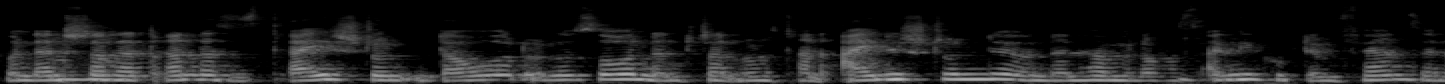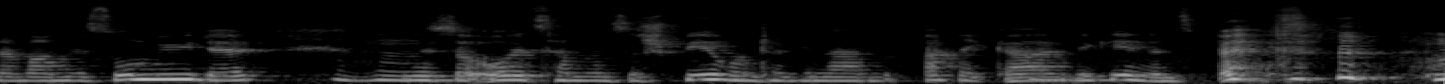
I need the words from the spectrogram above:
Und dann stand mhm. da dran, dass es drei Stunden dauert oder so. Und dann stand nur noch dran eine Stunde. Und dann haben wir noch was mhm. angeguckt im Fernsehen. Da waren wir so müde. Mhm. Und wir so, oh, jetzt haben wir uns das Spiel runtergeladen. Ach, egal, wir gehen ins Bett. so,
